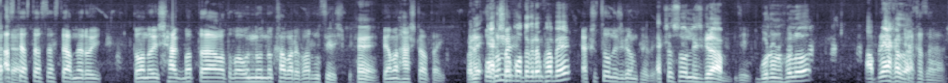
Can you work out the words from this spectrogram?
আচ্ছা। আস্তে আস্তে আস্তে আস্তে আপনার ওই তখন ওই শাক ভাতা অথবা অন্য অন্য খাবারে আবার রুচি আসবে। হ্যাঁ। আমার হাঁসটাও তাই। মানে একশো কত গ্রাম খাবে? একশো চল্লিশ গ্রাম খাবে। একশো চল্লিশ গ্রাম। জি। গুণন হলো আপনি এক হাজার। এক হাজার হাঁস।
